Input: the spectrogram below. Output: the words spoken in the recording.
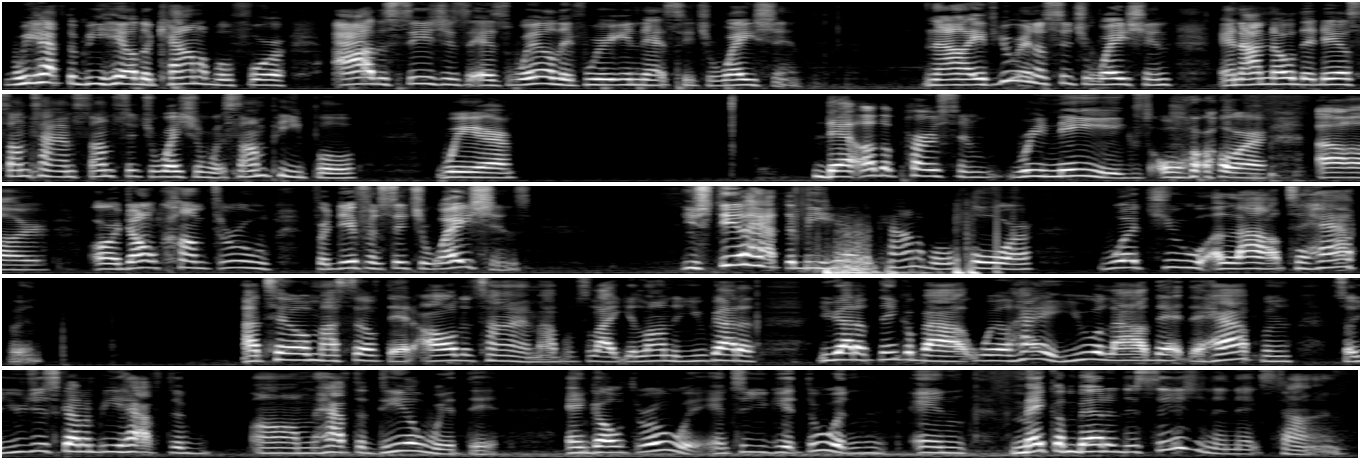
we have to be held accountable for our decisions as well if we're in that situation. Now, if you're in a situation, and I know that there's sometimes some situation with some people where that other person reneges or or uh, or don't come through for different situations, you still have to be held accountable for what you allowed to happen. I tell myself that all the time. I was like, Yolanda, you gotta, you gotta think about, well, hey, you allowed that to happen. So you just gonna be, have to, um, have to deal with it and go through it until you get through it and, and make a better decision the next time.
